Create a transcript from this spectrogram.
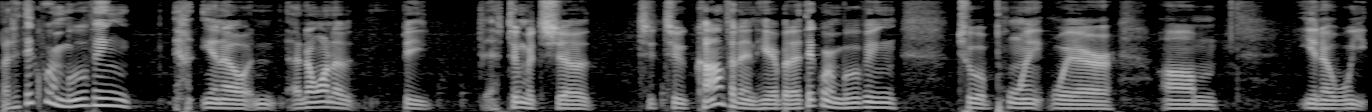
but I think we're moving. You know, I don't want to be too much uh, too too confident here, but I think we're moving to a point where. Um, you know we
